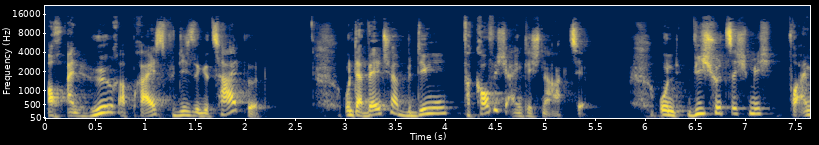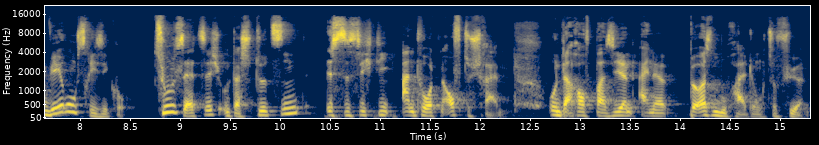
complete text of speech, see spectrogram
auch ein höherer Preis für diese gezahlt wird? Unter welcher Bedingung verkaufe ich eigentlich eine Aktie? Und wie schütze ich mich vor einem Währungsrisiko? Zusätzlich unterstützend ist es, sich die Antworten aufzuschreiben und darauf basierend eine Börsenbuchhaltung zu führen.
